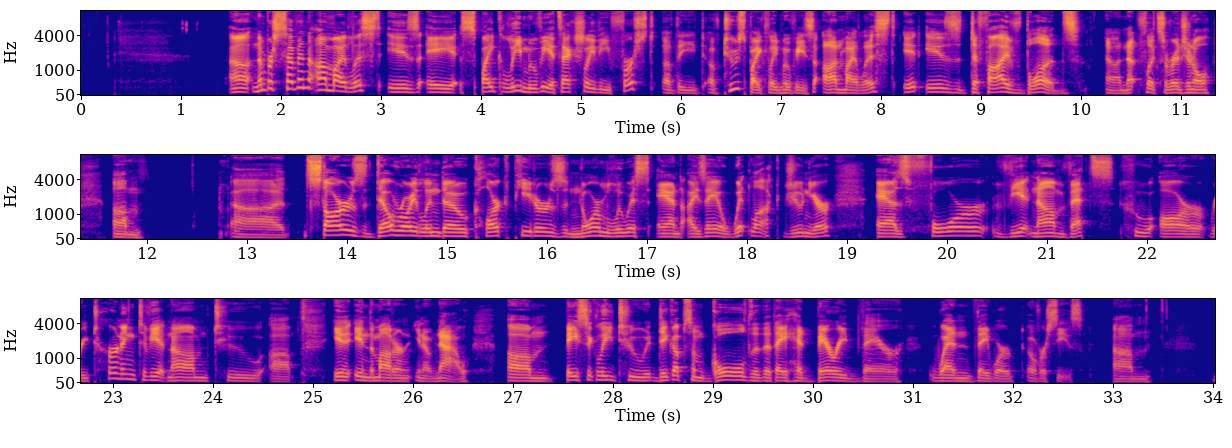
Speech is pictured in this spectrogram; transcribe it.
Uh, number seven on my list is a Spike Lee movie. It's actually the first of the of two Spike Lee movies on my list. It is Five Bloods, uh, Netflix original. Um, uh, stars Delroy Lindo, Clarke Peters, Norm Lewis, and Isaiah Whitlock Jr. as four Vietnam vets who are returning to Vietnam to uh, in in the modern you know now um, basically to dig up some gold that they had buried there when they were overseas. Um,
